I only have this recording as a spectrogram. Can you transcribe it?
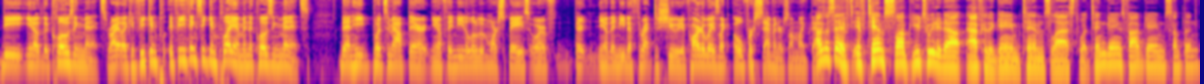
the, you know, the closing minutes, right? Like if he can, if he thinks he can play him in the closing minutes, then he puts him out there, you know, if they need a little bit more space or if they're, you know, they need a threat to shoot. If Hardaway's like 0 for 7 or something like that. I was gonna say if if Tim's slump, you tweeted out after the game, Tim's last what ten games, five games, something.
